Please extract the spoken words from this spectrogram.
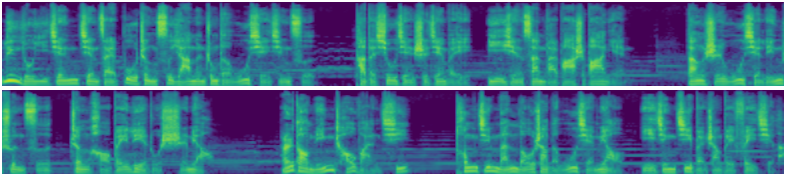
另有一间建在布政司衙门中的五显行祠，它的修建时间为一千三百八十八年，当时五显灵顺祠正好被列入十庙。而到明朝晚期，通金门楼上的五显庙已经基本上被废弃了，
